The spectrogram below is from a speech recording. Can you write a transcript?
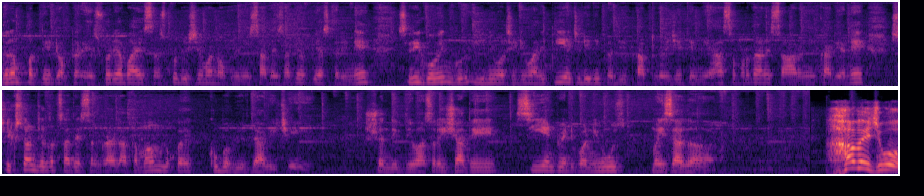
ધર્મપત્ની ડૉક્ટર ઐશ્વર્યાબાએ સંસ્કૃત વિષયમાં નોકરીની સાથે સાથે અભ્યાસ કરીને શ્રી ગોવિંદ ગુરુ યુનિવર્સિટીમાંથી પીએચડીની પદવી પ્રાપ્ત કરી છે. તેમની આ સફળતા અને સારાની કાર્યને શિક્ષણ જગત સાથે સંકળાયેલા તમામ લોકોએ ખૂબ બિરદાવી છે. સંદીપ દેવાસરી સાથે સીએન ટ્વેન્ટી ન્યૂઝ મહીસાગર. હવે જુઓ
